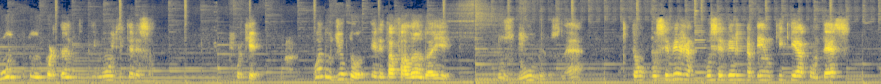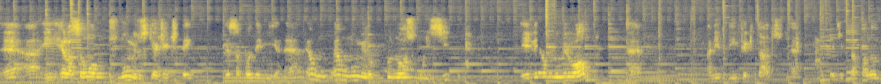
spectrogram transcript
muito importante e muito interessante. Por quê? Quando o Dilton ele está falando aí dos números, né? Então você veja, você veja bem o que, que acontece né, em relação aos números que a gente tem dessa pandemia, né? É um, é um número para o nosso município, ele é um número alto, né? A nível de infectados, né? A gente está falando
